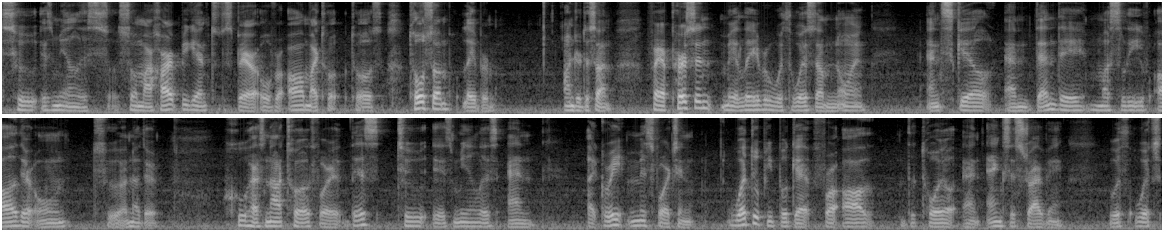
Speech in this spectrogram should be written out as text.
too is meaningless, so, so my heart began to despair over all my to- to- toilsome labor under the sun. For a person may labor with wisdom, knowing, and skill, and then they must leave all their own to another who has not toiled for it. This too is meaningless and a great misfortune. What do people get for all the toil and anxious striving with which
